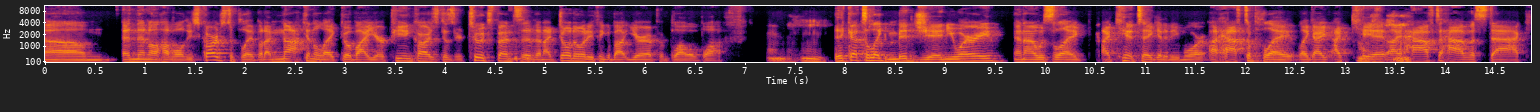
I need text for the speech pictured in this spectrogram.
Um, and then I'll have all these cards to play, but I'm not gonna like go buy European cards because they're too expensive and I don't know anything about Europe and blah blah blah it got to like mid January and I was like, I can't take it anymore. I have to play. Like I, I can't, I have to have a stack.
